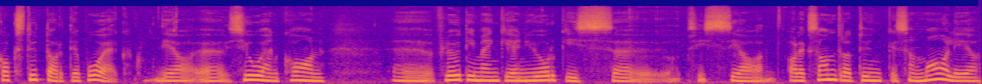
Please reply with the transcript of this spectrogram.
kaks tütart ja poeg ja Sue and Khan Äh, flöödimängija New Yorgis äh, siis ja Aleksandra Tünk, kes on maalija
